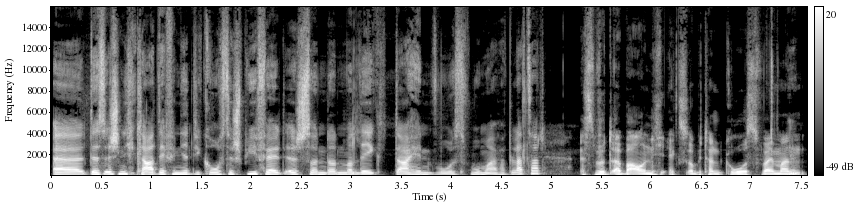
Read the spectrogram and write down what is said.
Äh, das ist nicht klar definiert, wie groß das Spielfeld ist, sondern man legt dahin, wo es, wo man einfach Platz hat. Es wird aber auch nicht exorbitant groß, weil man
